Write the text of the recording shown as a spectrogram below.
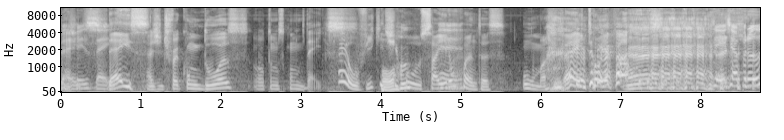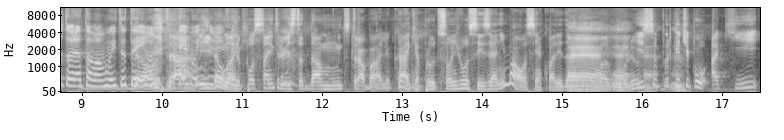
A gente fez 10. dez. Dez? A gente foi com duas, voltamos com 10. É, eu vi que, Porra. tipo, saíram É. quantas? Uma. É, então eu ia falar. Gente, a produtora toma muito tempo. Não, é tá. muito E, difícil. mano, postar entrevista dá muito trabalho, Não, cara. é que a produção de vocês é animal, assim, a qualidade É, do bagulho. Isso porque, tipo, aqui.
